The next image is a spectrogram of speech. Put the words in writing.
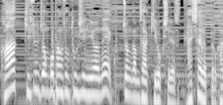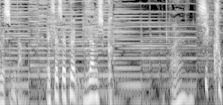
과학기술정보방송통신위원회 국정감사 기록실에서 다시 찾아뵙도록 하겠습니다. XSFM 비상시국 아, 시쿡.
